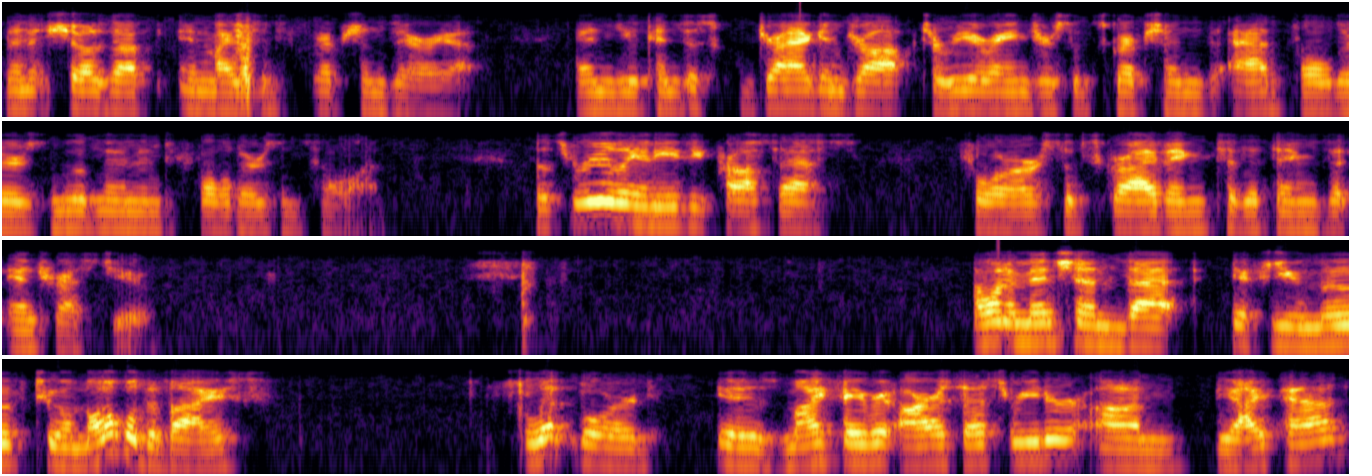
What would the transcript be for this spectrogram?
then it shows up in my subscriptions area. And you can just drag and drop to rearrange your subscriptions, add folders, move them into folders, and so on. So it's really an easy process for subscribing to the things that interest you. I want to mention that if you move to a mobile device, Flipboard is my favorite RSS reader on the iPad.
